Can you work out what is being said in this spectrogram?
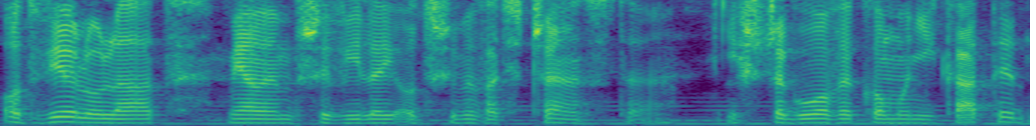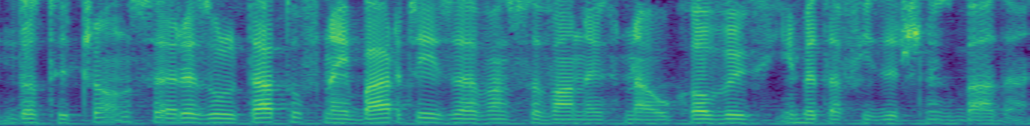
Od wielu lat miałem przywilej otrzymywać częste i szczegółowe komunikaty dotyczące rezultatów najbardziej zaawansowanych naukowych i metafizycznych badań.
